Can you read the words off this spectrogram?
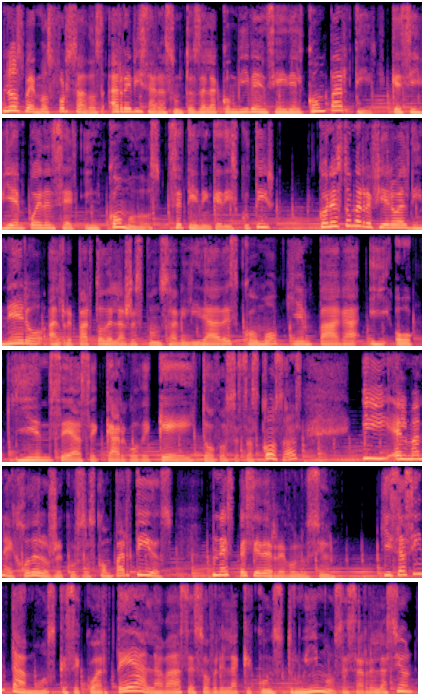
nos vemos forzados a revisar asuntos de la convivencia y del compartir que si bien pueden ser incómodos, se tienen que discutir. Con esto me refiero al dinero, al reparto de las responsabilidades, como quién paga y o quién se hace cargo de qué y todas esas cosas, y el manejo de los recursos compartidos, una especie de revolución. Quizás sintamos que se cuartea la base sobre la que construimos esa relación,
